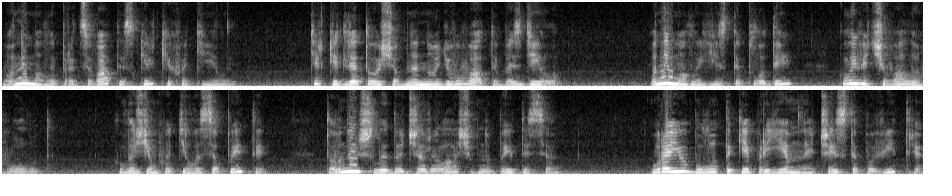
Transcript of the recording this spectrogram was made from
Вони могли працювати скільки хотіли, тільки для того, щоб не нудьгувати без діла. Вони могли їсти плоди, коли відчували голод. Коли ж їм хотілося пити, то вони йшли до джерела, щоб напитися. У раю було таке приємне чисте повітря,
